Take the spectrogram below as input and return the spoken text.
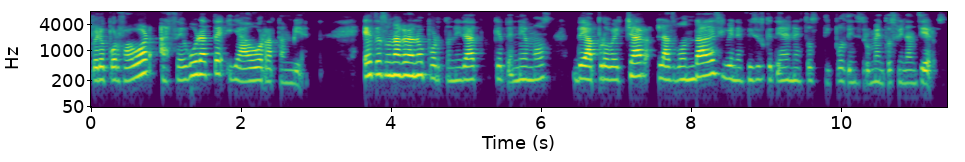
Pero por favor, asegúrate y ahorra también. Esta es una gran oportunidad tenemos de aprovechar las bondades y beneficios que tienen estos tipos de instrumentos financieros.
